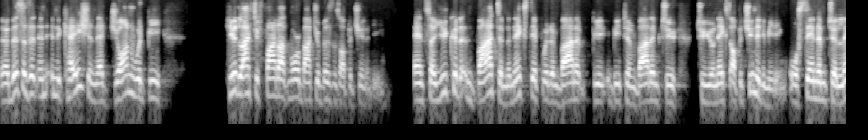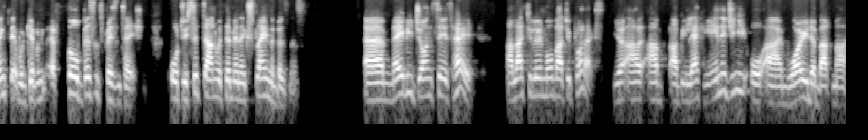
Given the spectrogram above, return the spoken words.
This is an indication that John would be, he would like to find out more about your business opportunity. And so you could invite him. The next step would invite him, be, be to invite him to, to your next opportunity meeting or send him to a link that would give him a full business presentation or to sit down with him and explain the business. Uh, maybe John says, Hey, I'd like to learn more about your products. Yeah, I, I've, I've been lacking energy, or I'm worried about my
